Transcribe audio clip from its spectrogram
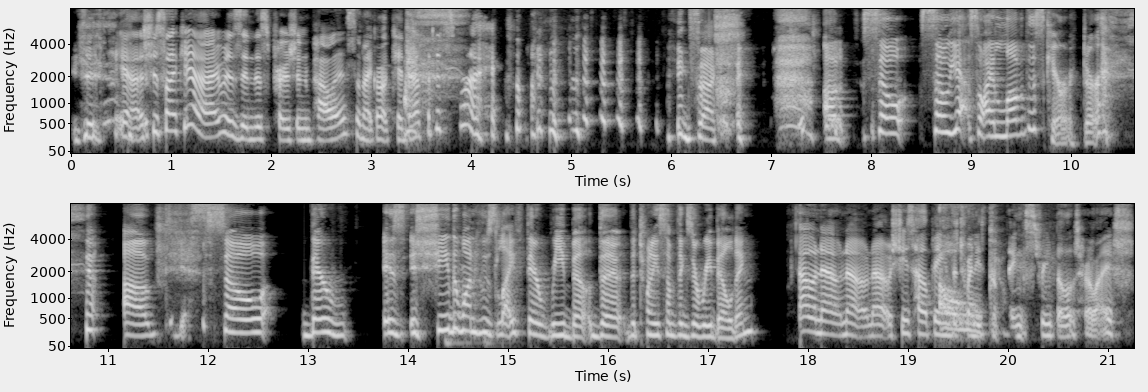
yeah, she's like, yeah, I was in this Persian palace and I got kidnapped, but it's fine. exactly. Um, so, so yeah, so I love this character. um, yes. So there is is she the one whose life they're rebuild the the twenty somethings are rebuilding? Oh no, no, no. She's helping Oh, the twenty okay. somethings rebuild her life.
